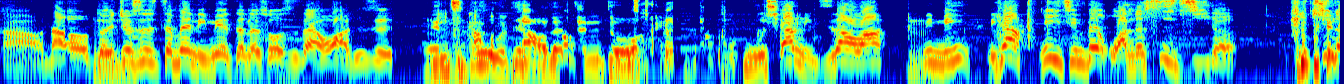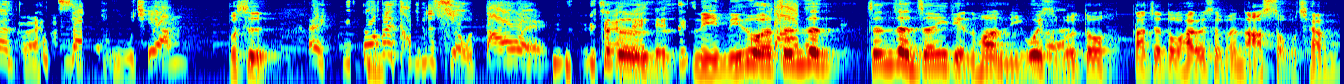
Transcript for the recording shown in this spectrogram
好，然后对，就是这边里面真的说实在话，就是连吐槽的真多，补枪你知道吗？你明你看你已经被玩了四级了，你居然不知道补枪。不是，哎、欸，你都被捅了九刀、欸，哎，这个你你如果要真 正真认真一点的话，你为什么都大家都还为什么拿手枪？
